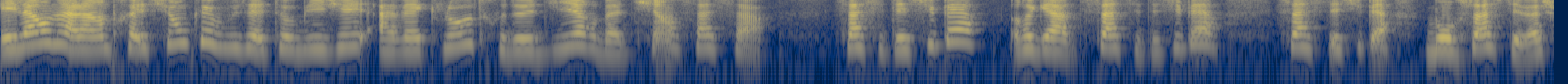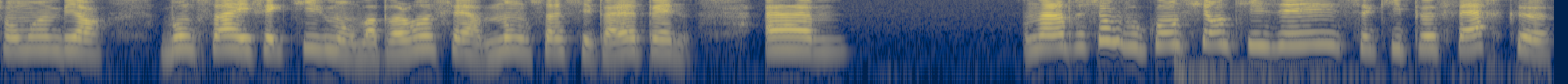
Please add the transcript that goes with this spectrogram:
et là, on a l'impression que vous êtes obligé avec l'autre de dire, bah tiens, ça, ça. Ça, c'était super. Regarde, ça, c'était super. Ça, c'était super. Bon, ça, c'était vachement moins bien. Bon, ça, effectivement, on va pas le refaire. Non, ça, c'est pas la peine. On a l'impression que vous conscientisez ce qui peut faire que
